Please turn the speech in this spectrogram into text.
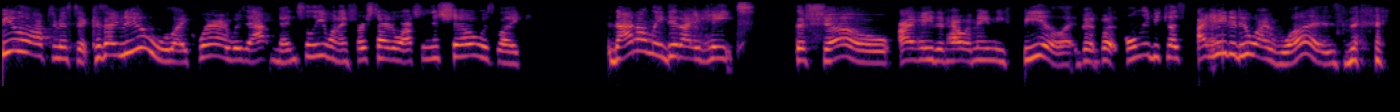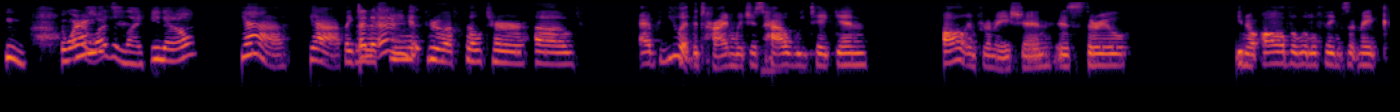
be a little optimistic because I knew like where I was at mentally when I first started watching this show was like, not only did I hate the show, I hated how it made me feel, eh, but but only because I hated who I was then, and where I was in life, you know. Yeah. Yeah. Like And- were seeing it through a filter of of you at the time, which is how we take in all information is through, you know, all the little things that make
